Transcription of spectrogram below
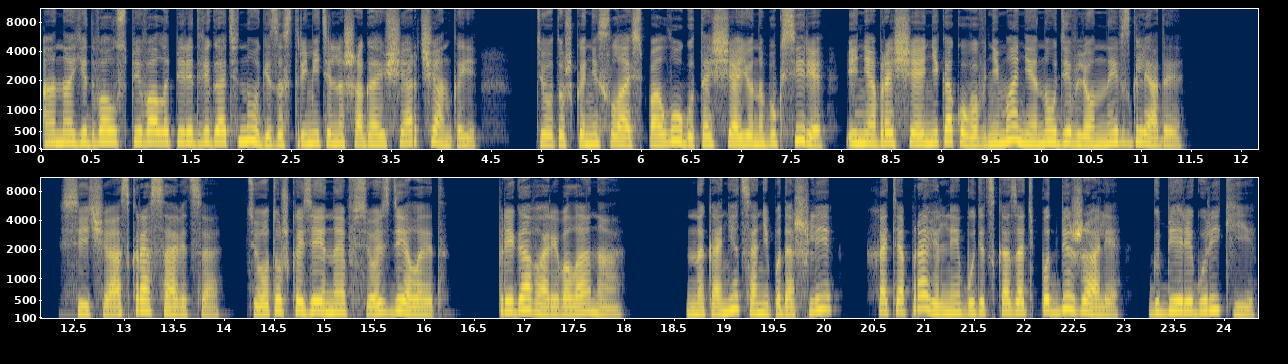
Она едва успевала передвигать ноги за стремительно шагающей арчанкой. Тетушка неслась по лугу, таща ее на буксире и не обращая никакого внимания на удивленные взгляды. «Сейчас, красавица, тетушка Зейнеп все сделает», — приговаривала она. Наконец они подошли, хотя правильнее будет сказать «подбежали», к берегу реки.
